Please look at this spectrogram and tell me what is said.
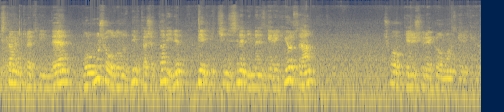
İstanbul trafiğinde bulmuş olduğunuz bir taşıttan inip bir ikincisine binmeniz gerekiyorsa çok geniş yürekli olmanız gerekiyor.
